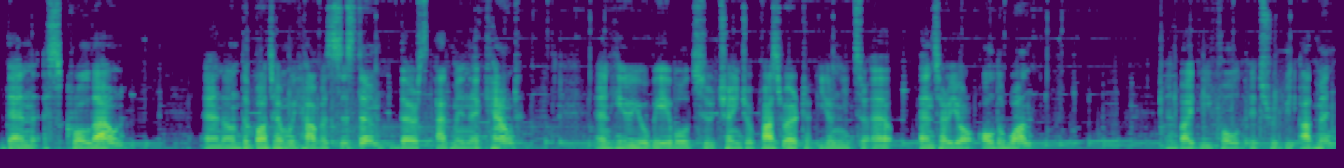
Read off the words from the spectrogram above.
then scroll down and on the bottom we have a system, there's admin account and here you'll be able to change your password. You need to uh, enter your older one. And by default it should be admin.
